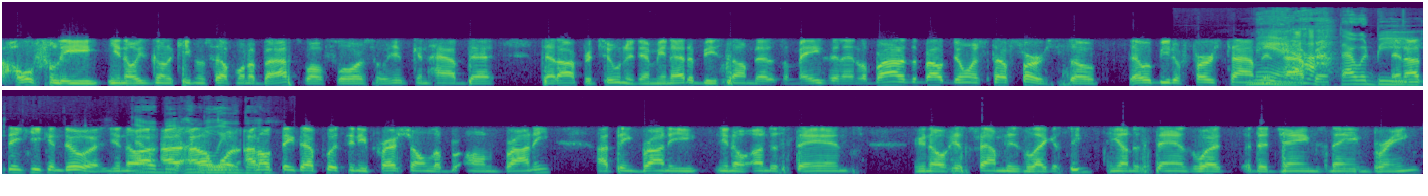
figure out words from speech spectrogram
hopefully, you know, he's going to keep himself on a basketball floor so he can have that that opportunity. I mean, that'd be something that is amazing. And LeBron is about doing stuff first, so that would be the first time Man, it happened. That would be, and I think he can do it. You know, I, I don't want, I don't think that puts any pressure on LeBron, on Bronny. I think Bronny, you know, understands you know, his family's legacy. He understands what the James name brings,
